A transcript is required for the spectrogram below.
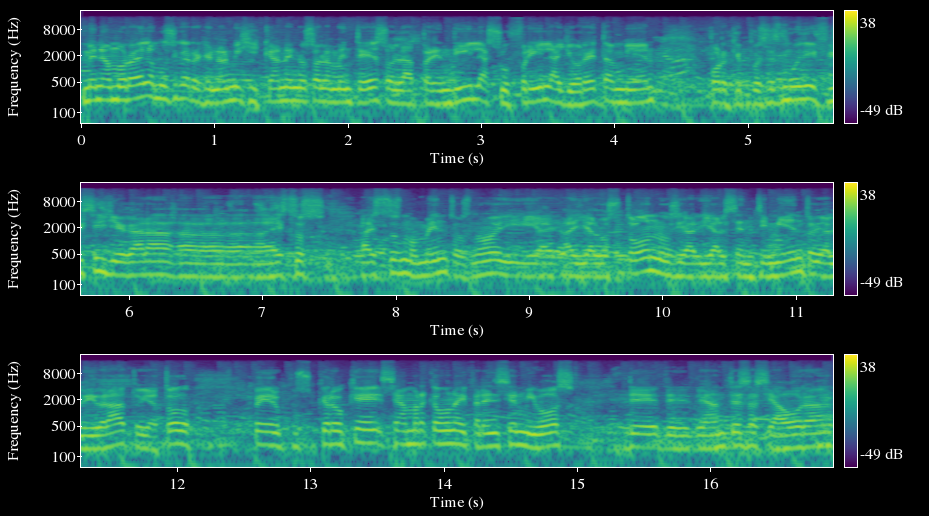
me enamoré de la música regional mexicana y no solamente eso, la aprendí, la sufrí, la lloré también, porque pues es muy difícil llegar a, a, a estos, a estos momentos, ¿no? Y a, y a los tonos y, y, al sentimiento y al vibrato y a todo. Pero pues creo que se ha marcado una diferencia en mi voz de, de, de antes hacia ahora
